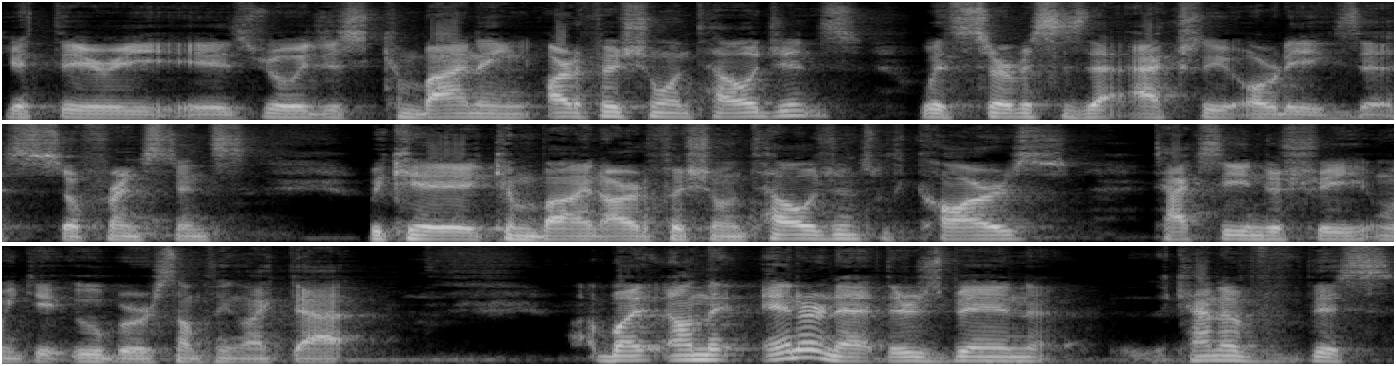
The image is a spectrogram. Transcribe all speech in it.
your theory is really just combining artificial intelligence with services that actually already exist. So for instance, we could combine artificial intelligence with cars, taxi industry, and we get Uber or something like that. But on the internet, there's been kind of this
